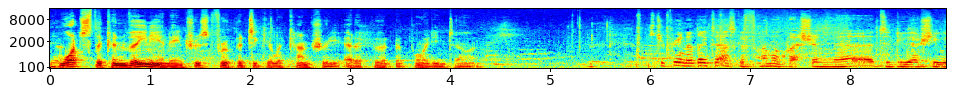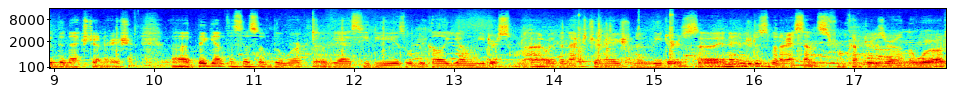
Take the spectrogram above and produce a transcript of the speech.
yeah. what's the convenient interest for a particular country at a point in time. Mr. Crean, I'd like to ask a final question uh, to do actually with the next generation. Uh, a big emphasis of the work of the ICD is what we call young leaders, uh, or the next generation of leaders, uh, in an interdisciplinary sense from countries around the world.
